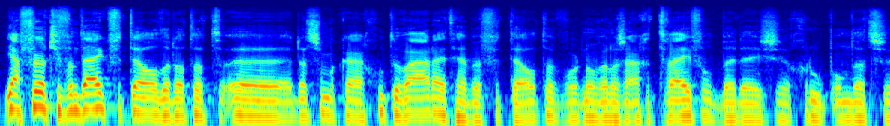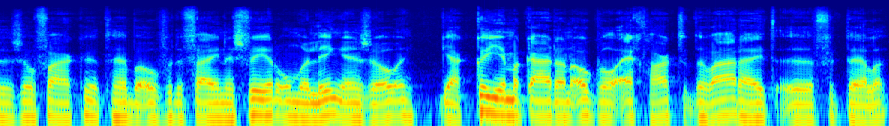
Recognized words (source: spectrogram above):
ja, Virtue van Dijk vertelde dat, dat, eh, dat ze elkaar goed de waarheid hebben verteld. Er wordt nog wel eens aan getwijfeld bij deze groep. Omdat ze zo vaak het hebben over de fijne sfeer onderling en zo. En ja, kun je elkaar dan ook wel echt hard de waarheid eh, vertellen.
